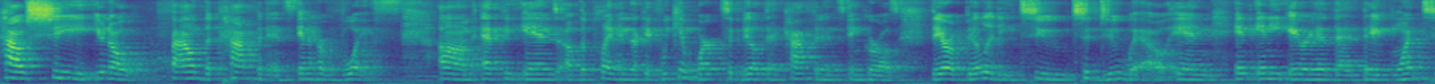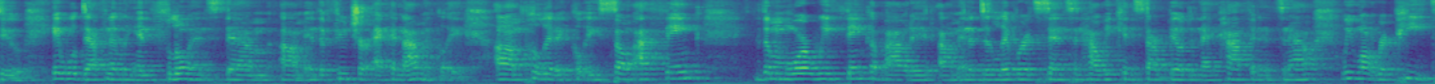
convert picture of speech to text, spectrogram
how she, you know, found the confidence in her voice. Um, at the end of the play. And like if we can work to build that confidence in girls, their ability to to do well in in any area that they want to, it will definitely influence them um, in the future economically, um, politically. So I think the more we think about it um, in a deliberate sense and how we can start building that confidence now, we won't repeat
